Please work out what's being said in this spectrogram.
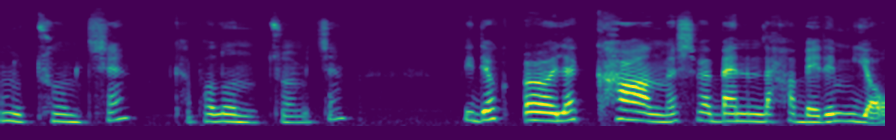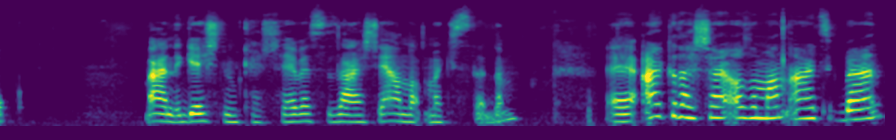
unuttuğum için, kapalı unuttuğum için video öyle kalmış ve benim de haberim yok. Ben de geçtim köşeye ve size her şeyi anlatmak istedim. Ee, arkadaşlar o zaman artık ben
